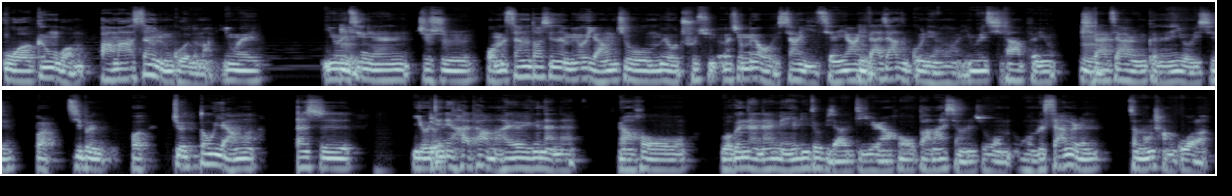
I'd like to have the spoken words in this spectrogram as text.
我跟我爸妈三个人过的嘛，因为因为今年就是我们三个到现在没有阳，就没有出去，呃，就没有像以前一样一大家子过年了。因为其他朋友、其他家人可能有一些不是基本不就都阳了，但是有一点点害怕嘛。还有一个奶奶，然后我跟奶奶免疫力都比较低，然后我爸妈想着就我们我们三个人在农场过了。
